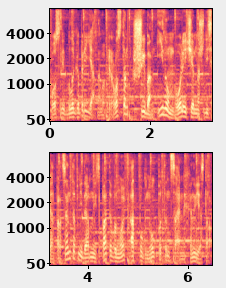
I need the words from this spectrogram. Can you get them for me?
после благоприятного прироста Shiba Inu более чем на 60% недавний спад вновь отпугнул потенциальных инвесторов.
